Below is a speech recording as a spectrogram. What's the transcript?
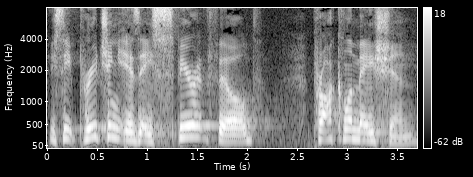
You see, preaching is a spirit filled proclamation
